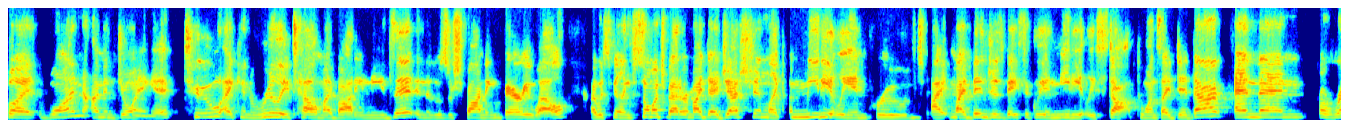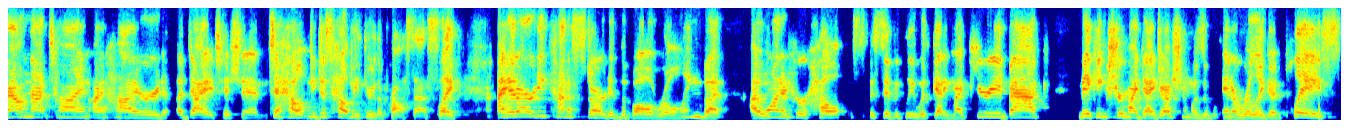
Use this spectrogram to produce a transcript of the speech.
but one, I'm enjoying it. Two, I can really tell my body needs it and it was responding very well. I was feeling so much better. My digestion like immediately improved. I, my binges basically immediately stopped once I did that. And then around that time, I hired a dietitian to help me, just help me through the process. Like I had already kind of started the ball rolling, but I wanted her help specifically with getting my period back, making sure my digestion was in a really good place.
